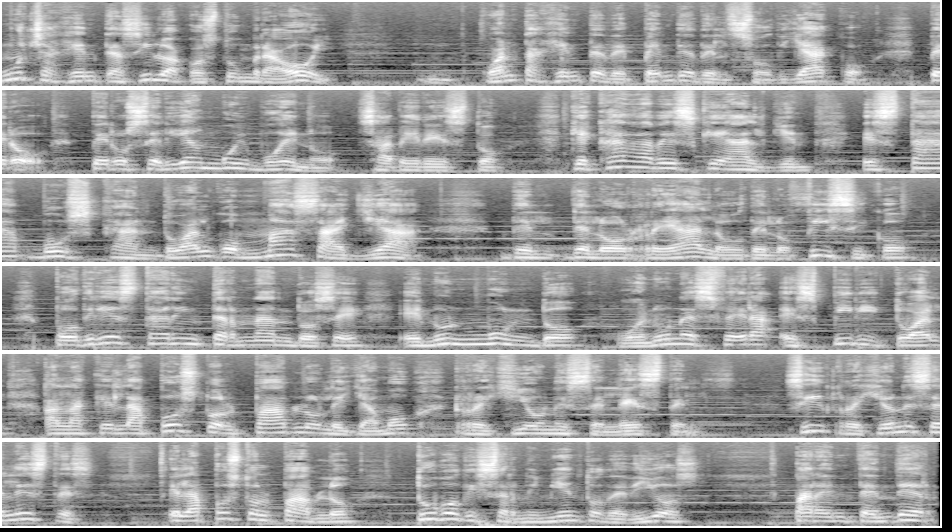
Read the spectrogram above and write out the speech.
Mucha gente así lo acostumbra hoy cuánta gente depende del zodiaco, pero, pero sería muy bueno saber esto, que cada vez que alguien está buscando algo más allá de, de lo real o de lo físico, podría estar internándose en un mundo o en una esfera espiritual a la que el apóstol Pablo le llamó regiones celestes. Sí, regiones celestes. El apóstol Pablo tuvo discernimiento de Dios para entender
